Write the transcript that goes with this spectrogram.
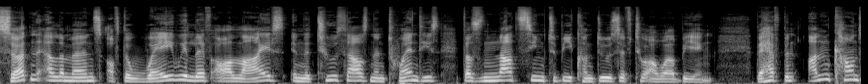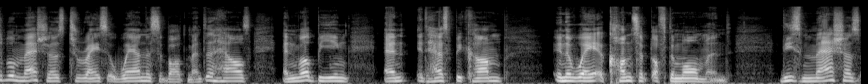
certain elements of the way we live our lives in the 2020s does not seem to be conducive to our well-being. There have been uncountable measures to raise awareness about mental health and well-being and it has become in a way a concept of the moment. These measures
